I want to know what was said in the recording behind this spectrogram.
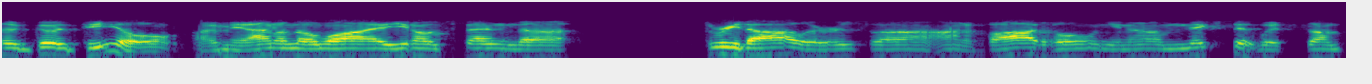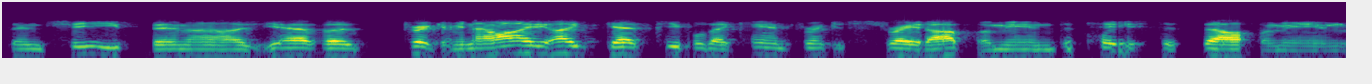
a good deal. I mean, I don't know why you don't spend uh three dollars uh, on a bottle, you know, mix it with something cheap, and uh you have a drink. I mean, now I I get people that can't drink it straight up. I mean, the taste itself. I mean,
